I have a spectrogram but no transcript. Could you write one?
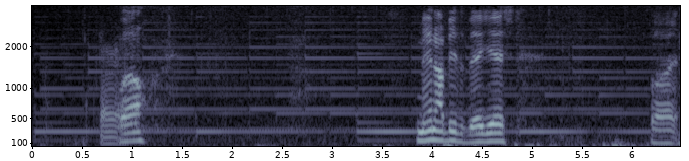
It's all right. Well, may not be the biggest, but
